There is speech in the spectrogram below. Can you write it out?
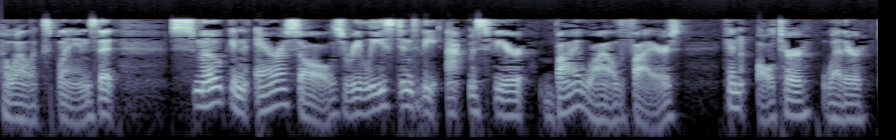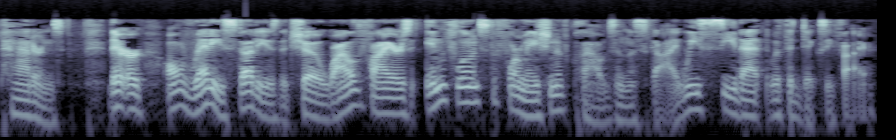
Hoell explains, that smoke and aerosols released into the atmosphere by wildfires can alter weather patterns. There are already studies that show wildfires influence the formation of clouds in the sky. We see that with the Dixie Fire.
